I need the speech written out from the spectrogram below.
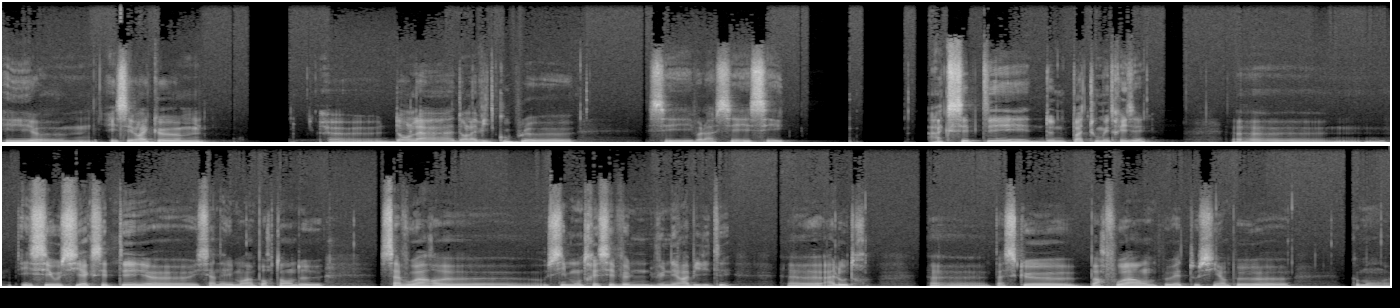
Et, et c'est vrai que dans, la, dans la vie de couple, c'est voilà, c'est accepter de ne pas tout maîtriser euh, et c'est aussi accepter, euh, et c'est un élément important, de savoir euh, aussi montrer ses vulnérabilités à l'autre. parce que parfois, on peut être aussi un peu comment,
